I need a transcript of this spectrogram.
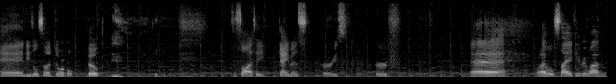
and he's also adorable. Boop. Society, gamers, furries, earth. Uh, what I will say to everyone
